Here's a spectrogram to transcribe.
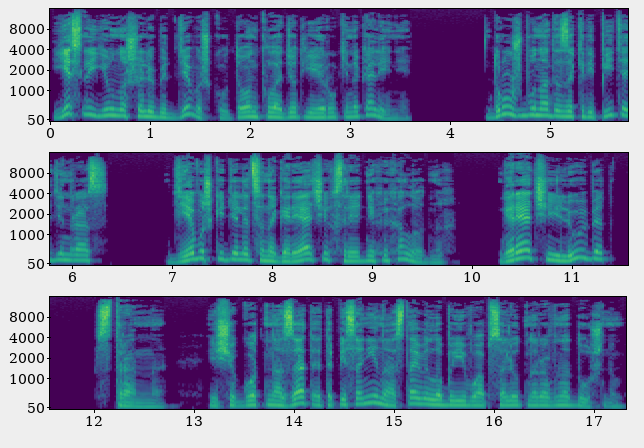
Если юноша любит девушку, то он кладет ей руки на колени. Дружбу надо закрепить один раз. Девушки делятся на горячих, средних и холодных. Горячие любят, Странно. Еще год назад эта писанина оставила бы его абсолютно равнодушным,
